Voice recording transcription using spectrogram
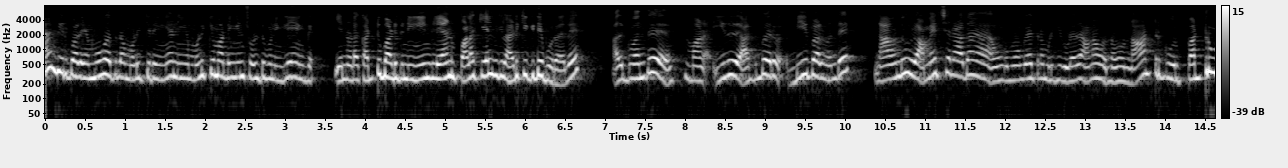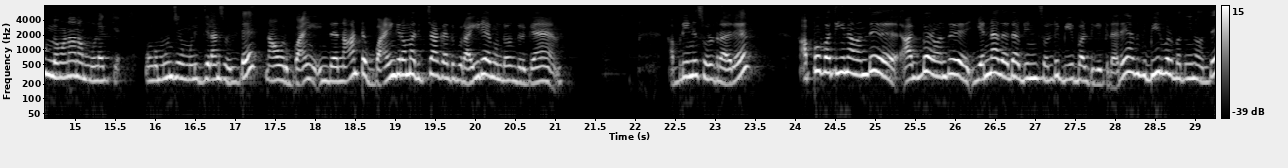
ஏன் பீர்பால் என் முகத்தில் முழிக்கிறீங்க? நீங்கள் முழிக்க மாட்டீங்கன்னு சொல்லிட்டு போனீங்களே எங்கள் என்னோட கட்டுப்பாடுக்கு நீங்கள் எங்களையான்னு பல கேள்விகள் அடுக்கிக்கிட்டே போகிறாரு அதுக்கு வந்து ம இது அக்பர் பீர்பால் வந்து நான் வந்து ஒரு அமைச்சராக தான் உங்கள் முகத்தில் முழிக்கக்கூடாது ஆனால் ஒரு ஒரு நாட்டுக்கு ஒரு பற்று உள்ளவனாக நான் முளைக்க உங்கள் மூஞ்சியை முழிக்கலான்னு சொல்லிட்டு நான் ஒரு பய இந்த நாட்டை பயங்கரமாக ரிச் ஆக்கிறதுக்கு ஒரு ஐடியா கொண்டு வந்திருக்கேன். அப்படின்னு சொல்கிறாரு அப்போ பார்த்தீங்கன்னா வந்து அக்பர் வந்து என்னது அது அப்படின்னு சொல்லிட்டு பீர்பால்கிட்ட கேட்குறாரு அதுக்கு பீர்பால் பார்த்தீங்கன்னா வந்து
